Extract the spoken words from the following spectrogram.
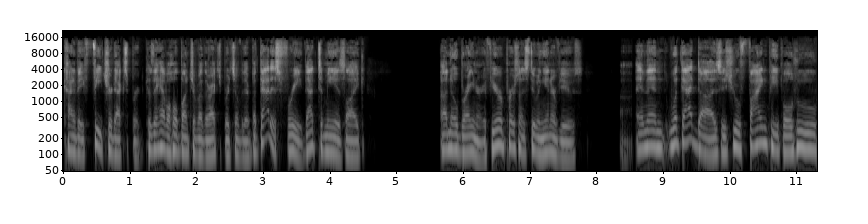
kind of a featured expert because they have a whole bunch of other experts over there. But that is free. That to me is like a no brainer. If you're a person that's doing interviews, uh, and then what that does is you find people who,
